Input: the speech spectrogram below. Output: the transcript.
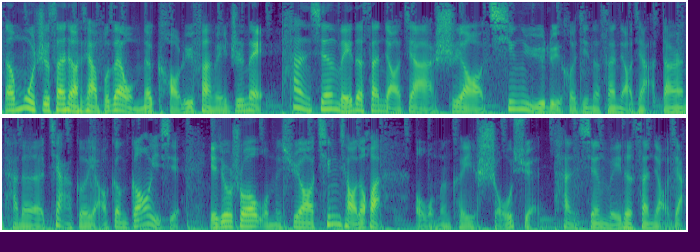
那木质三脚架不在我们的考虑范围之内，碳纤维的三脚架是要轻于铝合金的三脚架，当然它的价格也要更高一些。也就是说，我们需要轻巧的话，我们可以首选碳纤维的三脚架。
